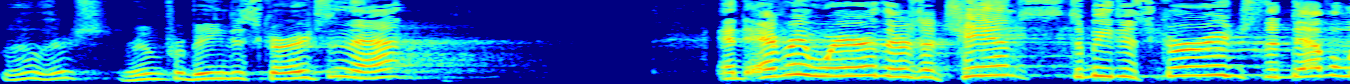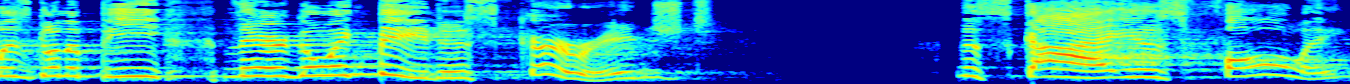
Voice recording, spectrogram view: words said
Well, there's room for being discouraged in that. And everywhere there's a chance to be discouraged, the devil is going to be there going, be discouraged. The sky is falling.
